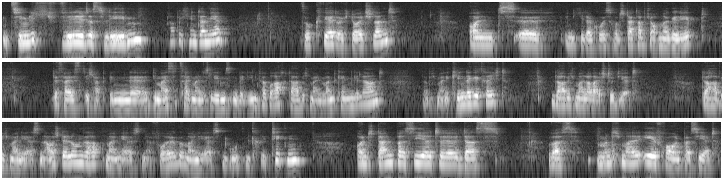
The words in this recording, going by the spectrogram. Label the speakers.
Speaker 1: ein ziemlich wildes Leben habe ich hinter mir, so quer durch Deutschland. Und äh, in jeder größeren Stadt habe ich auch mal gelebt. Das heißt, ich habe äh, die meiste Zeit meines Lebens in Berlin verbracht. Da habe ich meinen Mann kennengelernt, da habe ich meine Kinder gekriegt und da habe ich Malerei studiert. Da habe ich meine ersten Ausstellungen gehabt, meine ersten Erfolge, meine ersten guten Kritiken. Und dann passierte das, was manchmal Ehefrauen passiert.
